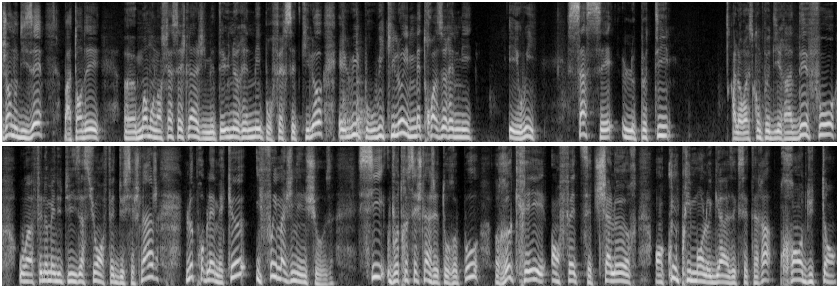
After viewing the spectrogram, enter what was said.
gens nous, disaient, bah attendez, euh, moi mon ancien sèche-linge, il mettait une heure et demie pour faire 7 kilos, et lui pour 8 kilos, il met 3 heures et demie. Et oui, ça c'est le petit alors, est-ce qu'on peut dire un défaut ou un phénomène d'utilisation en fait du sèche-linge? Le problème est que il faut imaginer une chose. Si votre sèche-linge est au repos, recréer en fait cette chaleur en comprimant le gaz, etc., prend du temps.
